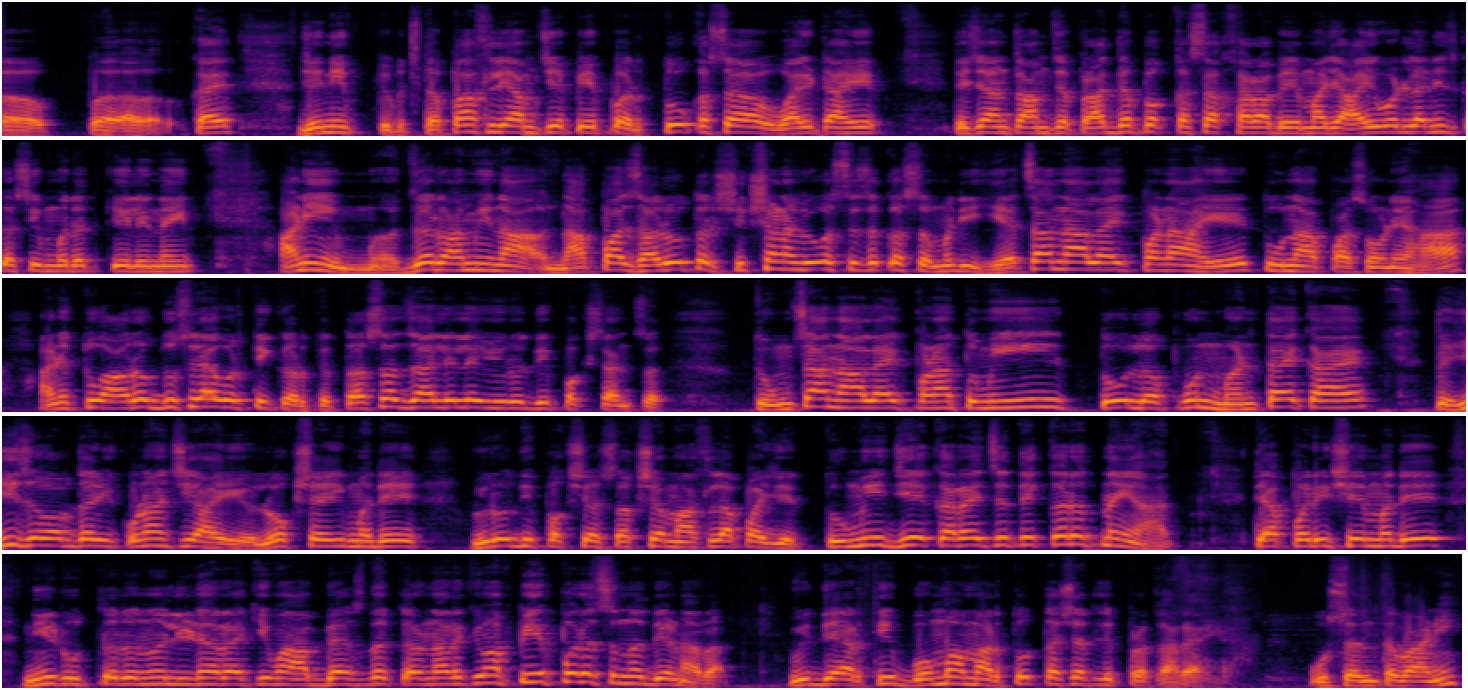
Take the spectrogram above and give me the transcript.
काय ज्यांनी तपासले आमचे पेपर तो कसा वाईट आहे? त्याच्यानंतर आमचा प्राध्यापक कसा खराब आहे? माझ्या आईवडिलांनीच कशी मदत केली नाही? आणि जर आम्ही ना नापास झालो तर शिक्षण व्यवस्थेचं कसं? म्हणजे ह्याचा नालायकपणा आहे तू नापास होणे हा आणि तू आरोप दुसऱ्यावरती करतो तसंच झालेलं आहे विरोधी पक्षांचं. तुमचा नालायकपणा तुम्ही तो लपवून म्हणताय काय? तर ही जबाबदारी कोणाची आहे? लोकशाहीमध्ये विरोधी पक्ष सक्षम असला पाहिजे. तुम्ही जे करायचं ते करत नाही आहात. त्या परीक्षेमध्ये नीट उत्तरं न लिहिणं लिहिणारा किंवा अभ्यास न करणारा किंवा पेपरच न देणारा विद्यार्थी बोमा मारतो तशातले प्रकार आहे. उसंत वाणी.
